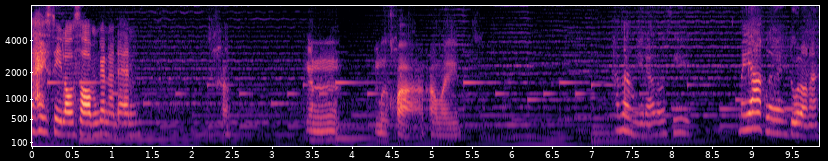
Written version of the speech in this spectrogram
ได้สิเราซ้อมกันนะแดน ครับงั้นมือขวาเอาไว้ถ้าแบบนี้นะโรซี่ไม่ยากเลยดูแล้วนะ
